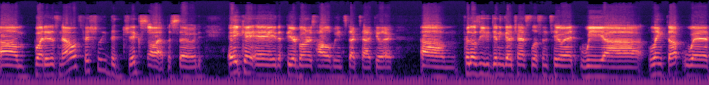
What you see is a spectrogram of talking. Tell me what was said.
Um, but it is now officially the Jigsaw episode, aka the Fear Boners Halloween Spectacular. Um, for those of you who didn't get a chance to listen to it, we uh, linked up with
